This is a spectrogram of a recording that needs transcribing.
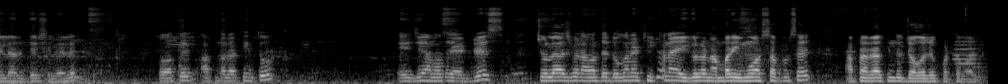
টেলার দেশ এলেন। তো অতএব আপনারা কিন্তু এই যে আমাদের অ্যাড্রেস চলে আসবেন আমাদের দোকানের ঠিকানা এইগুলো নাম্বার ইমো হোয়াটসঅ্যাপ আছে, আপনারা কিন্তু যোগাযোগ করতে পারবেন।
